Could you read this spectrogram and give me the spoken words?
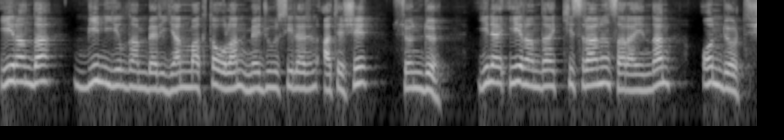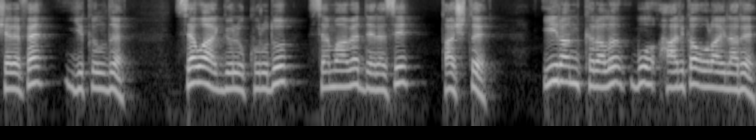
İran'da bin yıldan beri yanmakta olan mecusilerin ateşi söndü. Yine İran'da Kisra'nın sarayından 14 şerefe yıkıldı. Seva gölü kurudu, Semave deresi taştı. İran kralı bu harika olayları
